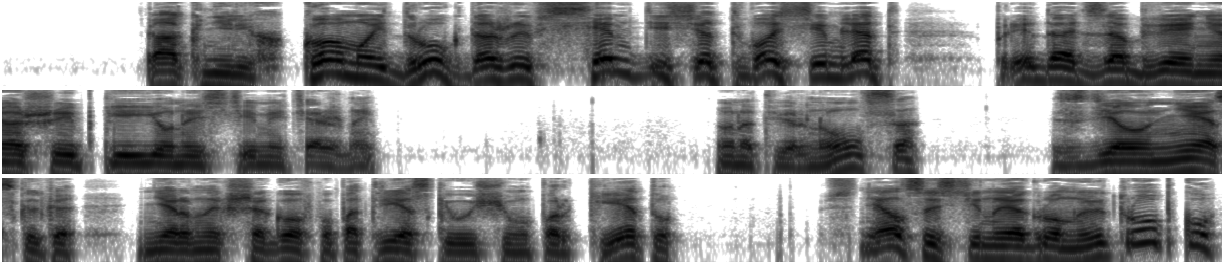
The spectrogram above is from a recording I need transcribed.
— Как нелегко, мой друг, даже в семьдесят восемь лет предать забвению ошибки юности мятежной. Он отвернулся, сделал несколько нервных шагов по потрескивающему паркету, снял со стены огромную трубку,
